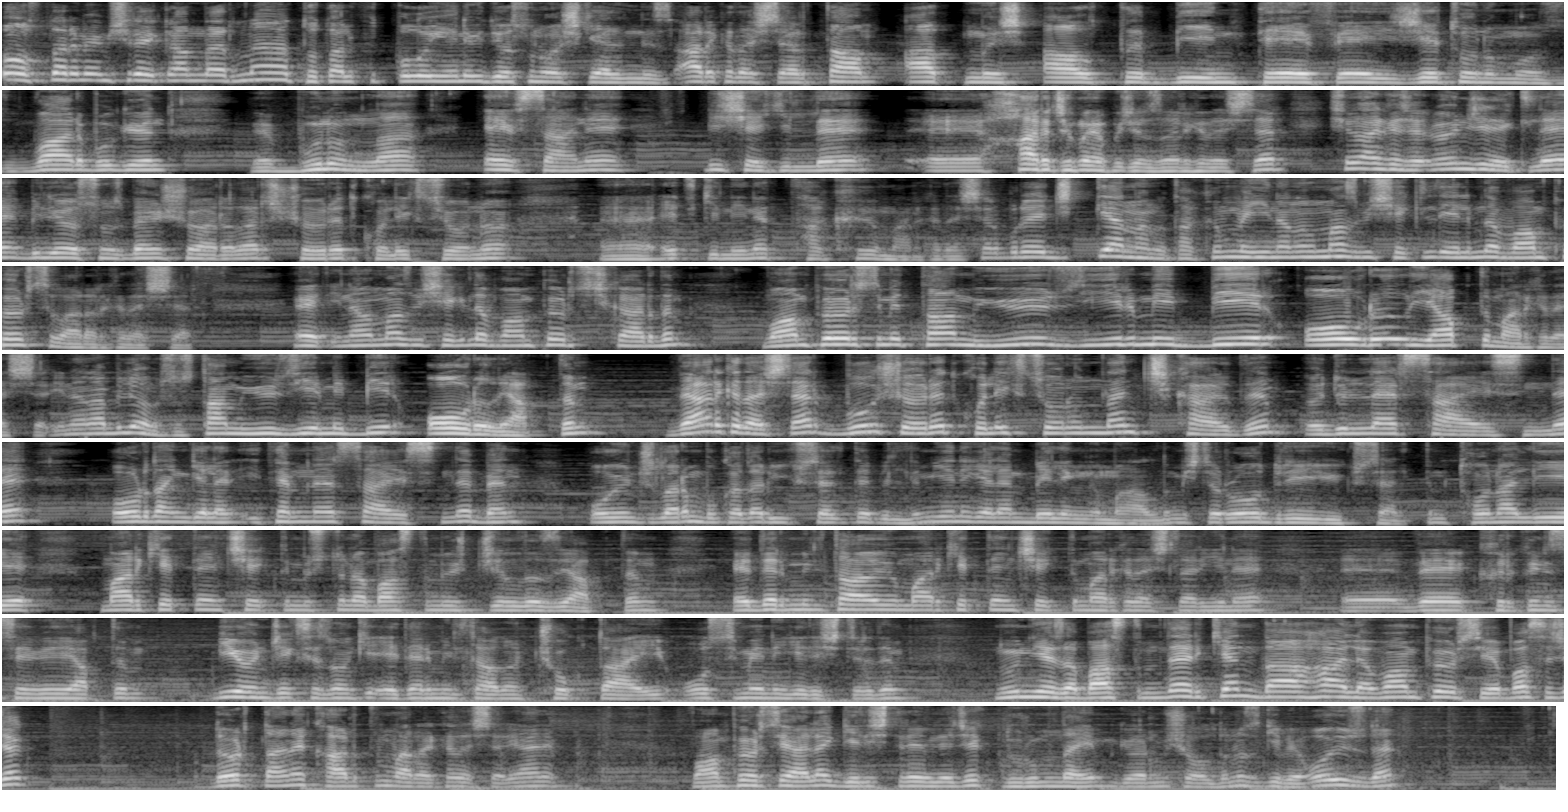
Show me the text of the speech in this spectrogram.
Dostlarım hemşire ekranlarına Total Futbol'un yeni videosuna hoş geldiniz. Arkadaşlar tam 66.000 TF jetonumuz var bugün. Ve bununla efsane bir şekilde e, harcama yapacağız arkadaşlar. Şimdi arkadaşlar öncelikle biliyorsunuz ben şu aralar şöhret koleksiyonu e, etkinliğine takığım arkadaşlar. Buraya ciddi anlamda takım ve inanılmaz bir şekilde elimde Van var arkadaşlar. Evet inanılmaz bir şekilde Van çıkardım. Van Persie'mi tam 121 overall yaptım arkadaşlar. İnanabiliyor musunuz? Tam 121 overall yaptım. Ve arkadaşlar bu şöhret koleksiyonundan çıkardığım ödüller sayesinde oradan gelen itemler sayesinde ben oyuncularım bu kadar yükseltebildim. Yeni gelen Bellingham'ı aldım. İşte Rodri'yi yükselttim. Tonali'yi marketten çektim. Üstüne bastım 3 yıldız yaptım. Eder Militao'yu marketten çektim arkadaşlar yine. Ee, ve 40. seviye yaptım. Bir önceki sezonki Eder Militao'dan çok daha iyi. Osimhen'i geliştirdim. Nunez'e bastım derken daha hala Van Persie'ye basacak 4 tane kartım var arkadaşlar. Yani Van Persie'yi hala geliştirebilecek durumdayım. Görmüş olduğunuz gibi. O yüzden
